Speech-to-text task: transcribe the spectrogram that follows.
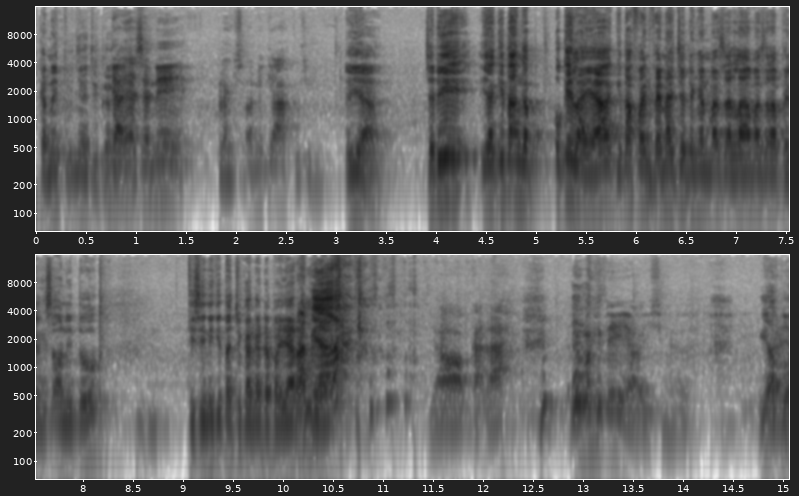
karena ibunya juga. Enggak ya jane blanks on iki aku sih. Iya. Jadi ya kita anggap oke lah ya, kita fine-fine aja dengan masalah masalah banks on itu. Di sini kita juga nggak ada bayaran ya. Ya kak lah. Memang kita ya. Ya apa?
